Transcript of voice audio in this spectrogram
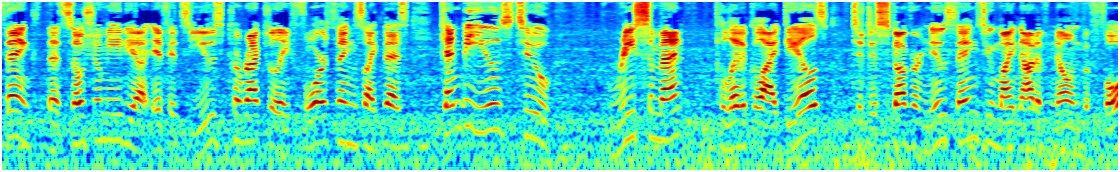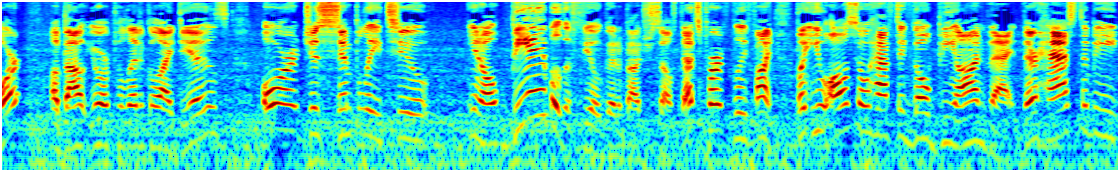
think that social media, if it's used correctly for things like this, can be used to re cement political ideals, to discover new things you might not have known before about your political ideals, or just simply to, you know, be able to feel good about yourself. That's perfectly fine. But you also have to go beyond that. There has to be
